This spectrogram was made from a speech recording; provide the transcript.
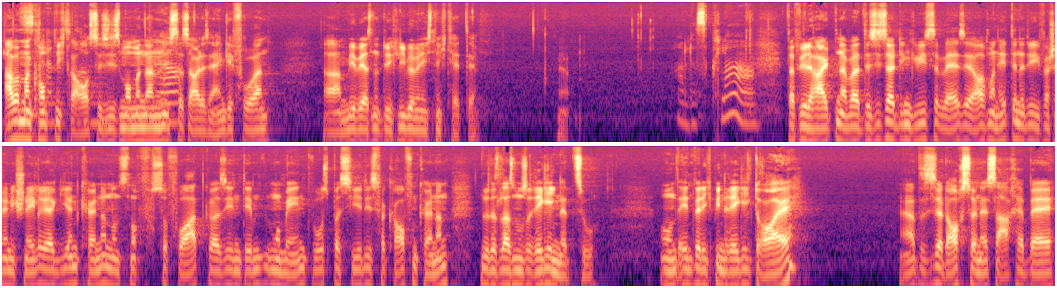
Aber man kommt nicht raus. Es ist, momentan ja. ist das alles eingefroren. Mir wäre es natürlich lieber, wenn ich es nicht hätte. Alles klar. Dafür halten, aber das ist halt in gewisser Weise auch, man hätte natürlich wahrscheinlich schnell reagieren können und es noch sofort quasi in dem Moment, wo es passiert ist, verkaufen können. Nur das lassen unsere Regeln nicht zu. Und entweder ich bin regeltreu, ja, das ist halt auch so eine Sache bei,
